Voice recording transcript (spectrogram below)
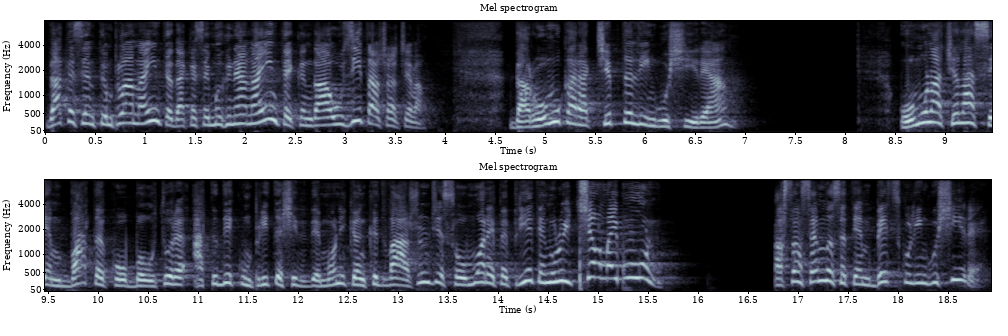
dacă se întâmpla înainte, dacă se mâhnea înainte, când a auzit așa ceva. Dar omul care acceptă lingușirea, omul acela se îmbată cu o băutură atât de cumplită și de demonică încât va ajunge să omoare pe prietenul lui cel mai bun. Asta înseamnă să te îmbeți cu lingușire.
